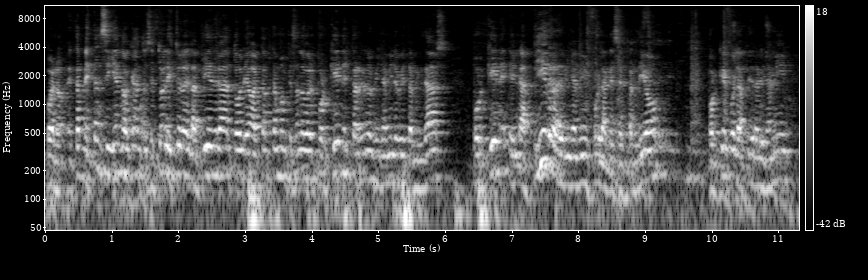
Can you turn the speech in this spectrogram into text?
Bueno, me están siguiendo acá, entonces toda la historia de la piedra, todo, estamos empezando a ver por qué en el terreno de Benjamín Betamigdash, por qué en la piedra de Benjamín fue la que se perdió, por qué fue la piedra de Benjamín,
